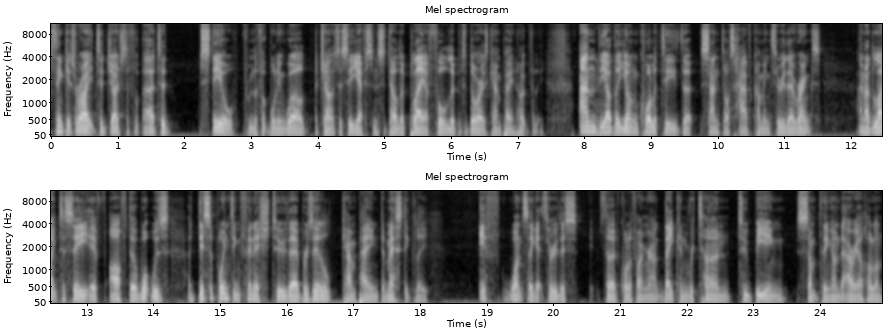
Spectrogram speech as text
think it's right to judge the uh, to steal from the footballing world a chance to see Jefferson Soteldo play a full Libertadores campaign, hopefully, and the mm. other young quality that Santos have coming through their ranks. And I'd like to see if after what was a disappointing finish to their Brazil campaign domestically, if once they get through this third qualifying round, they can return to being something under Ariel Holan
